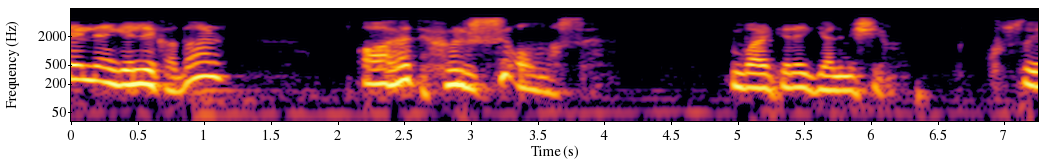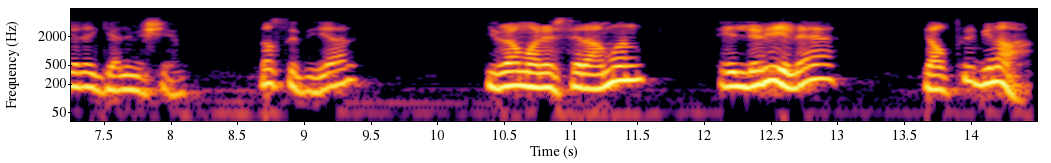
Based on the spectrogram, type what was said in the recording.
Elden geldiği kadar ahiret hırsı olması. Mübarek yere gelmişim. Kutsal yere gelmişim. Nasıl bir yer? İbrahim Aleyhisselam'ın elleriyle yaptığı bina.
